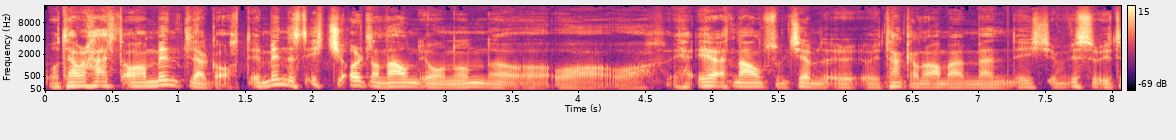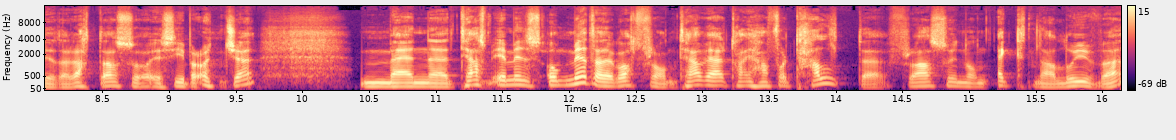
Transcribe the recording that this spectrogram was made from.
Og det var helt avmyndelig godt. Jeg minnes ikke ordentlig navn i ånden, og, og, og er et navn som kommer i tankene av meg, men jeg visste ikke det rette, så jeg sier bare ikke. Men uh, det som jeg minnes, og med det godt fra, det var at han fortalte fra sin ekne løyve,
